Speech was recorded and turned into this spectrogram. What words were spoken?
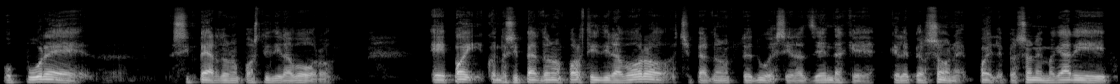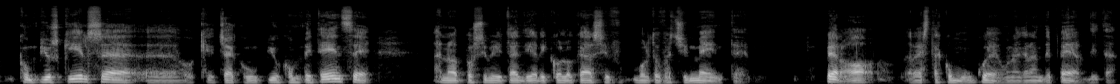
oppure si perdono posti di lavoro. E poi quando si perdono posti di lavoro ci perdono tutte e due, sia l'azienda che, che le persone. Poi le persone magari con più skills eh, cioè con più competenze hanno la possibilità di ricollocarsi molto facilmente, però resta comunque una grande perdita.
